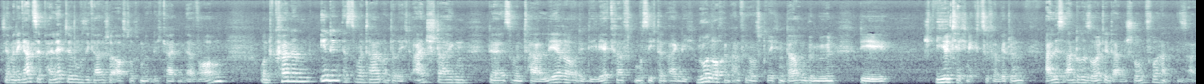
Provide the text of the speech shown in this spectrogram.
Sie haben eine ganze Palette musikalischer Ausdrucksmöglichkeiten erworben und können in den Instrumentalunterricht einsteigen der Instrumentallehrer oder die Lehrkraft muss sich dann eigentlich nur noch in Anführungsstrichen darum bemühen, die Spieltechnik zu vermitteln. Alles andere sollte dann schon vorhanden sein.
